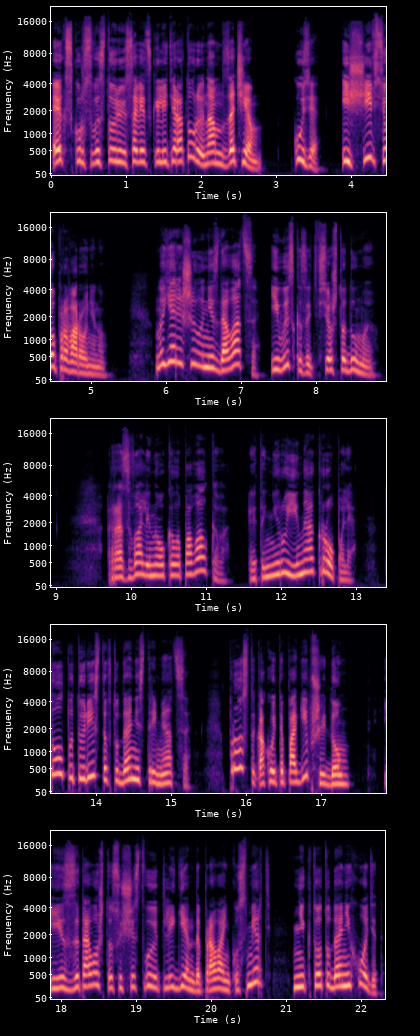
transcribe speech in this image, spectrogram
Экскурс в историю советской литературы нам зачем? Кузя, ищи все про Воронину. Но я решила не сдаваться и высказать все, что думаю. Развалины около Повалкова — это не руины Акрополя. Толпы туристов туда не стремятся. Просто какой-то погибший дом. И из-за того, что существует легенда про Ваньку смерть, никто туда не ходит.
